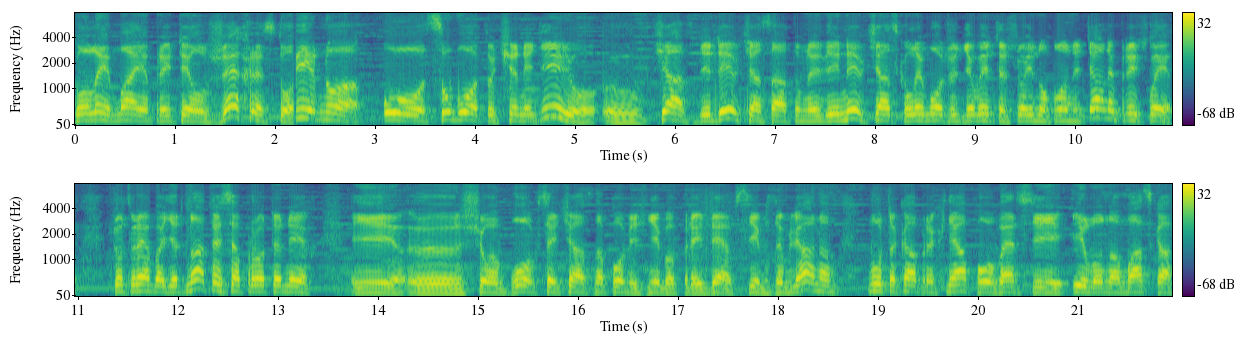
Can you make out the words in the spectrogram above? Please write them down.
коли має прийти лже Христос, вірно, у суботу чи неділю, е, в час біди, в час атомної війни, в час, коли можуть явити, що інопланетяни прийшли, то треба єднатися проти них, і е, що Бог в цей час на поміч ніби прийде всім землянам. Ну, така брехня по версії Ілона Маска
